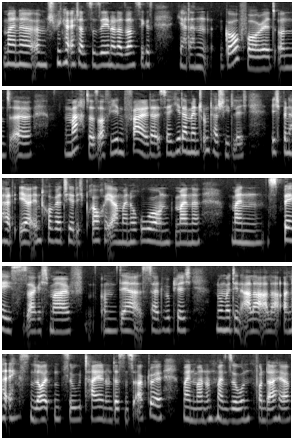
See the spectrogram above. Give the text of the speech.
meine ähm, Schwiegereltern zu sehen oder sonstiges, ja, dann go for it und äh, macht es auf jeden Fall. Da ist ja jeder Mensch unterschiedlich. Ich bin halt eher introvertiert, ich brauche eher meine Ruhe und meine mein Space, sage ich mal, und der ist halt wirklich nur mit den aller, aller, aller engsten Leuten zu teilen und das ist aktuell mein Mann und mein Sohn. Von daher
